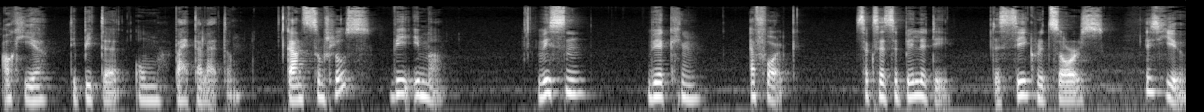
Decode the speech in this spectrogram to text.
auch hier die Bitte um Weiterleitung. Ganz zum Schluss, wie immer, Wissen, Wirken, Erfolg. Successibility, the secret source is you.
